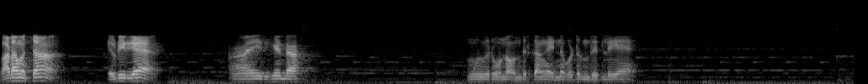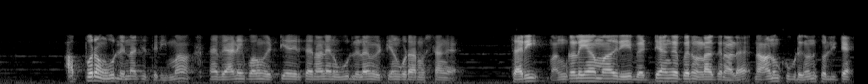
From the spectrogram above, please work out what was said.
வாடா மச்சான். எப்படி இருக்க? ஆ இருக்கேன்டா. மூணு பேரும் ஒன்றா வந்திருக்காங்க என்ன பண்ணுறதுன்னு தெரியலையே. அப்புறம் ஊர்ல என்னாச்சு தெரியுமா? நான் வேலைக்கு போகாம வெட்டியா இருக்கிறதுனால எனக்கு ஊர்ல எல்லாம் வெட்டியான்னு கூட ஆரம்பிச்சிட்டாங்க. சரி மங்களையா மாதிரி வெட்டியாங்க பேர் நல்லா இருக்கனால நானும் கூப்பிடுங்கன்னு சொல்லிட்டேன்.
